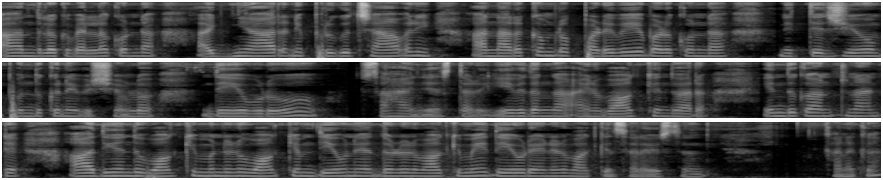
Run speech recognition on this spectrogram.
అందులోకి వెళ్ళకుండా అజ్ఞారని పురుగు చావని ఆ నరకంలో పడివేయబడకుండా నిత్య జీవం పొందుకునే విషయంలో దేవుడు సహాయం చేస్తాడు. ఏ విధంగా? ఆయన వాక్యం ద్వారా. ఎందుకు అంటున్నా అంటే ఆది ఎందు వాక్యం ఉండును వాక్యం దేవుని ఎద్దుండును వాక్యమే దేవుడు వాక్యం సెలవిస్తుంది. కనుక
